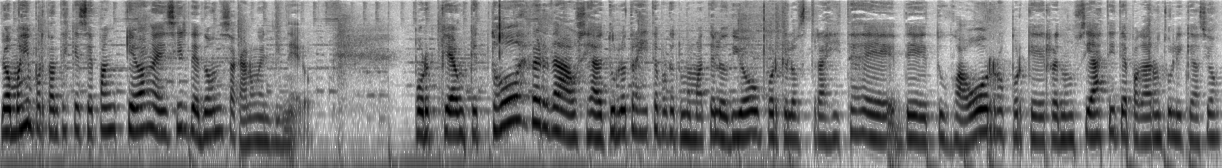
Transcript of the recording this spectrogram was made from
Lo más importante es que sepan qué van a decir, de dónde sacaron el dinero. Porque aunque todo es verdad, o sea, tú lo trajiste porque tu mamá te lo dio, porque los trajiste de, tus ahorros, porque renunciaste y te pagaron tu liquidación,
